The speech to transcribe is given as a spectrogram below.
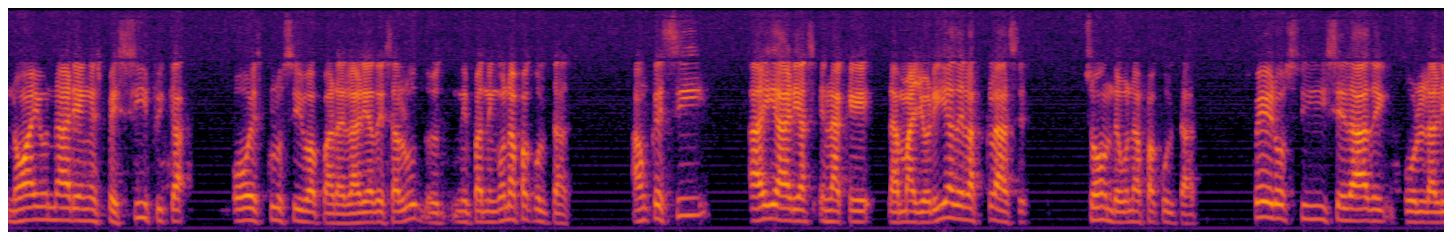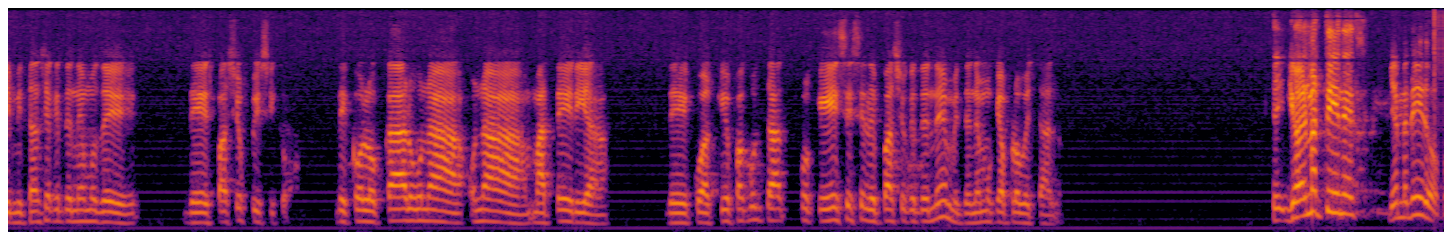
No hay un área en específica o exclusiva para el área de salud ni para ninguna facultad, aunque sí hay áreas en las que la mayoría de las clases son de una facultad, pero sí se da de, por la limitancia que tenemos de, de espacio físico, de colocar una, una materia de cualquier facultad, porque ese es el espacio que tenemos y tenemos que aprovecharlo. Joel Martínez, bienvenido.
